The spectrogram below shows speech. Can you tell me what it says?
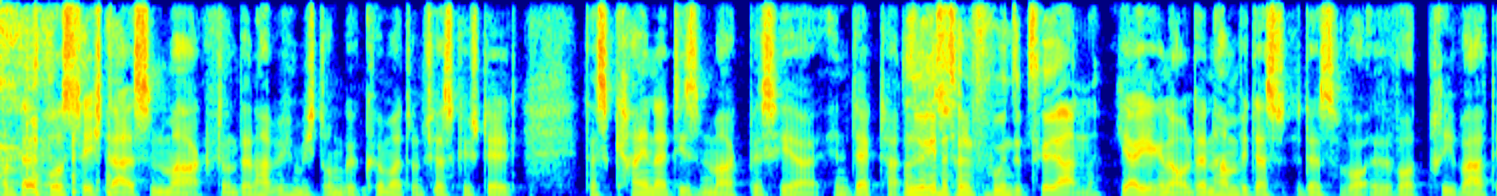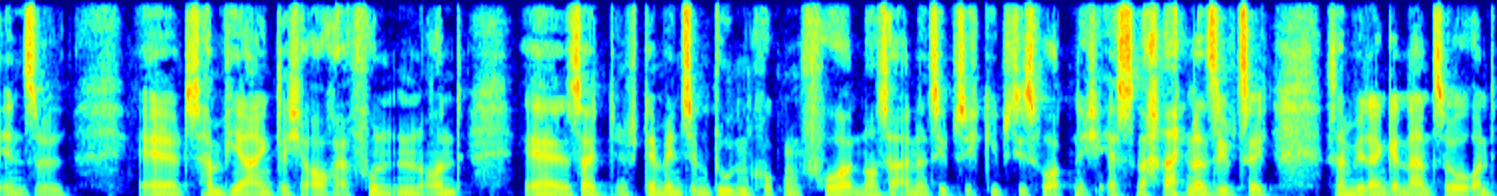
und dann wusste ich, da ist ein Markt und dann habe ich mich drum gekümmert und festgestellt, dass keiner diesen Markt bisher entdeckt hat. Also wir reden jetzt von den frühen 70er Jahren, ne? Ja, ja, genau. Und dann haben wir das, das Wort Privatinsel äh, das haben wir eigentlich auch erfunden. Und äh, seit, wenn Sie im Duden gucken, vor 1971 gibt's dieses Wort nicht. Erst nach 71, das haben wir dann genannt so. Und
